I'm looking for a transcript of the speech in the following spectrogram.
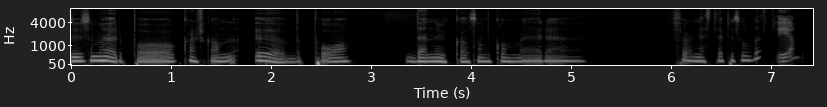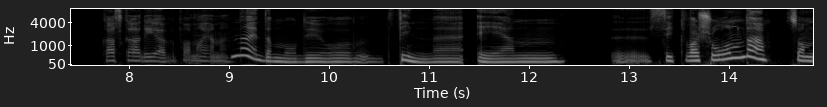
du som hører på, kanskje kan øve på den uka som kommer før neste episode? Ja. Hva skal de øve på, Marianne? Nei, da må de jo finne en eh, situasjon, da, som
